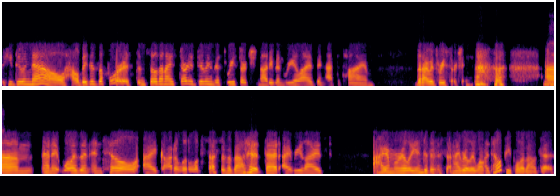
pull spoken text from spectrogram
he doing now? How big is the forest? And so then I started doing this research, not even realizing at the time that I was researching. yeah. um, and it wasn't until I got a little obsessive about it that I realized I am really into this and I really want to tell people about this.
